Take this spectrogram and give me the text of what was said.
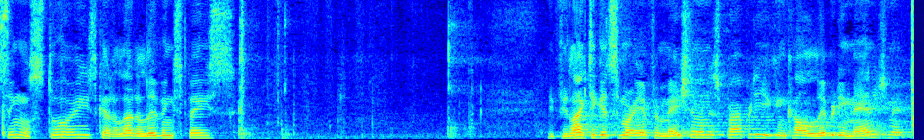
Single story, it's got a lot of living space. If you'd like to get some more information on this property, you can call Liberty Management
